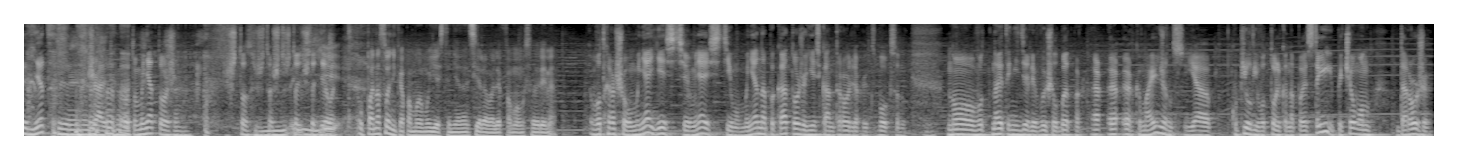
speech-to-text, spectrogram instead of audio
Нет? Э, Жаль. Вот у меня тоже. Что, что, что, что, что делать? У Panasonic, по-моему, есть, они анонсировали, по-моему, в свое время. Вот хорошо, у меня есть, у меня есть Steam, у меня на ПК тоже есть контроллер Xbox. Но вот на этой неделе вышел Batman Ar- Ar- Arkham Agents, я купил его только на PS3, причем он дороже.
